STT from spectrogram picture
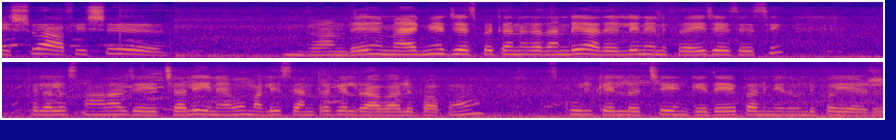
ఫిష్ ఆ ఫిష్ ఇంకా అందే మ్యాగ్నేట్ చేసి పెట్టాను కదండి. అది వెళ్ళి నేను ఫ్రై చేసేసి పిల్లలకు స్నానాలు చేయించాలి. ఈయనేమో మళ్ళీ సెంటర్కి వెళ్ళి రావాలి పాపం. స్కూల్కి వెళ్ళొచ్చి ఇంకేదే ఇంక ఇదే పని మీద ఉండిపోయాడు.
